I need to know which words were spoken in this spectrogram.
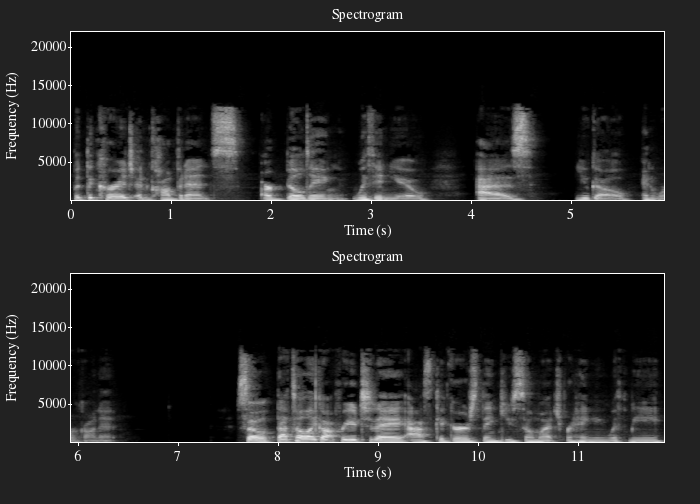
but the courage and confidence are building within you as you go and work on it. So that's all I got for you today, ass kickers. Thank you so much for hanging with me.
